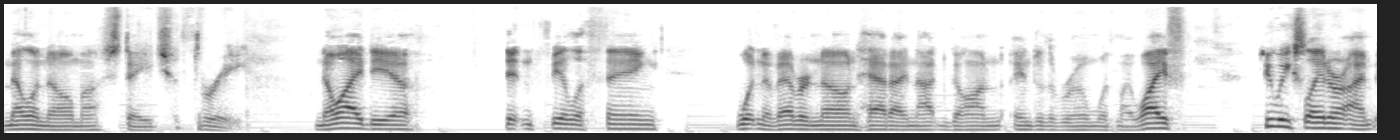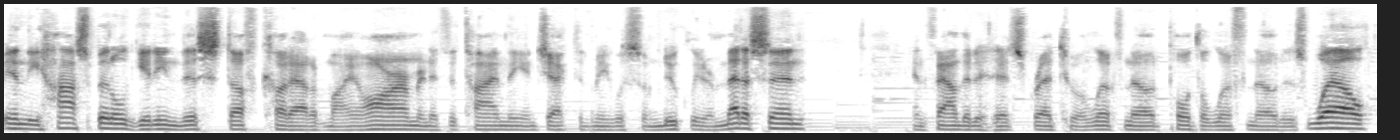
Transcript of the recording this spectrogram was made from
melanoma stage three. No idea, didn't feel a thing, wouldn't have ever known had I not gone into the room with my wife. Two weeks later, I'm in the hospital getting this stuff cut out of my arm, and at the time, they injected me with some nuclear medicine and found that it had spread to a lymph node, pulled the lymph node as well.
